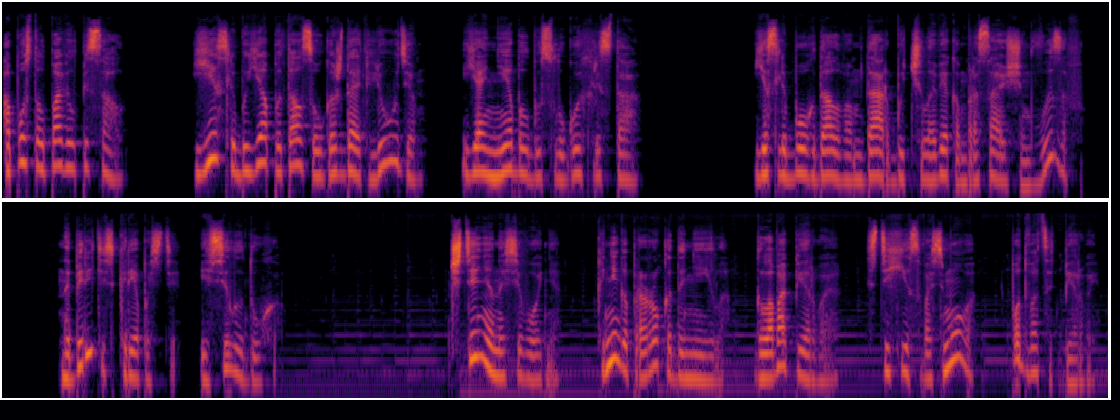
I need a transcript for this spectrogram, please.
Апостол Павел писал, «Если бы я пытался угождать людям, я не был бы слугой Христа. Если Бог дал вам дар быть человеком, бросающим вызов, наберитесь крепости и силы духа. Чтение на сегодня. Книга пророка Даниила, глава 1, стихи с 8 по 21.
